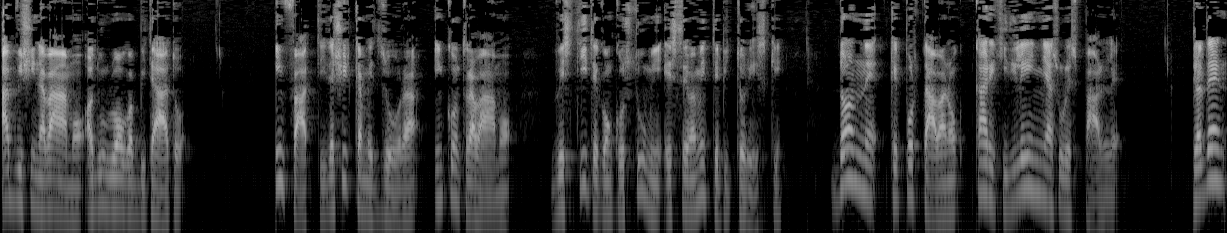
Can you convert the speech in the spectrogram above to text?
avvicinavamo ad un luogo abitato. Infatti, da circa mezz'ora incontravamo, vestite con costumi estremamente pittoreschi, donne che portavano carichi di legna sulle spalle. Jaden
